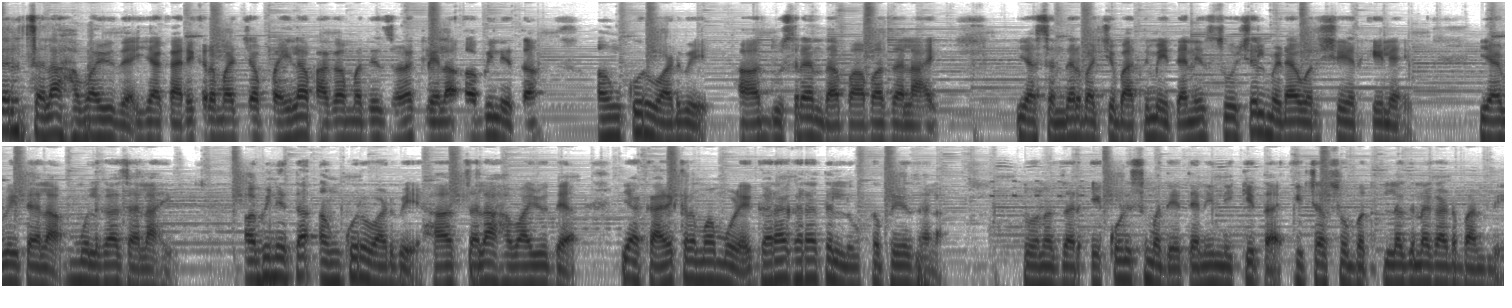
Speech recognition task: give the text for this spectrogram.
तर चला हवा उद्या या कार्यक्रमाच्या पहिल्या भागामध्ये झळकलेला अभिनेता अंकुर वाडवे हा दुसऱ्यांदा बाबा झाला आहे. या संदर्भाची बातमी त्याने सोशल मीडियावर शेअर केली आहे. यावेळी त्याला मुलगा झाला आहे. अभिनेता अंकुर वाडवे हा चला हवा द्या या कार्यक्रमामुळे घराघरातील लोकप्रिय झाला. दोन हजार एकोणीसमध्ये त्यांनी निकिता हिच्यासोबत लग्नगाठ बांधली.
